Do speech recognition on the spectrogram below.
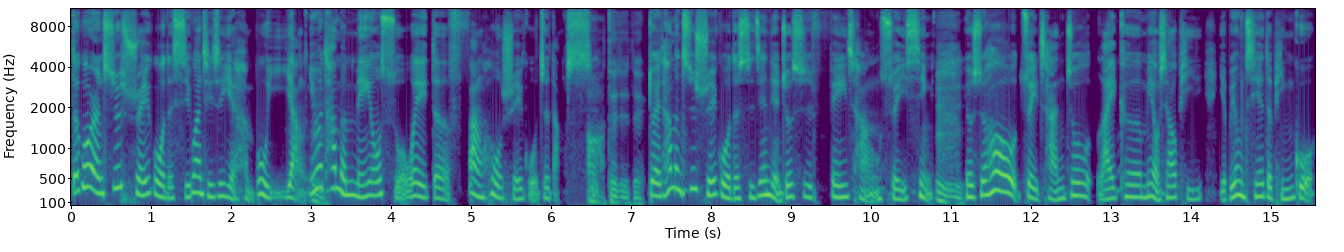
德国人吃水果的习惯其实也很不一样，因为他们没有所谓的饭后水果这档事啊。对对对，对他们吃水果的。时间点就是非常随性，嗯，有时候嘴馋就来一颗没有削皮也不用切的苹果，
